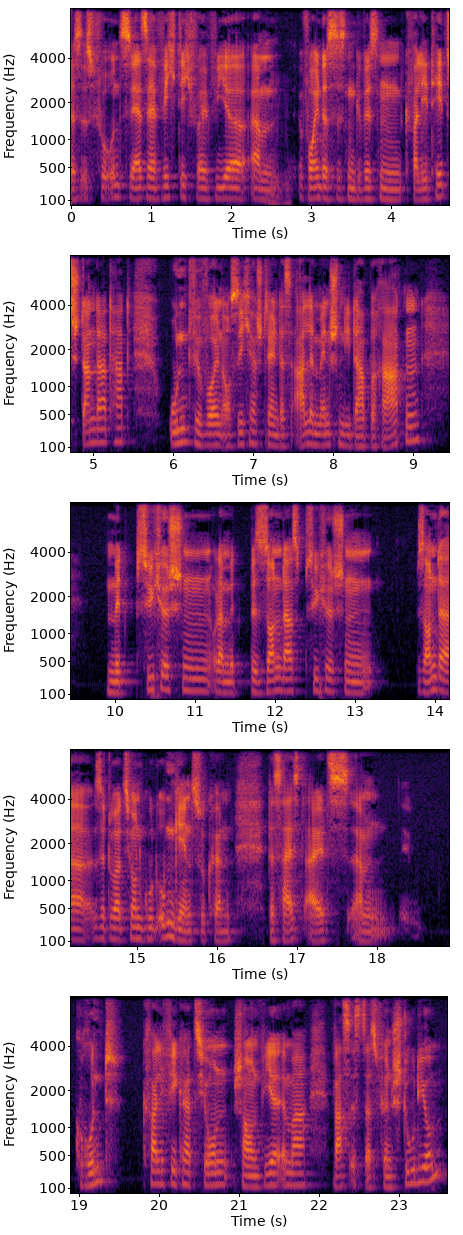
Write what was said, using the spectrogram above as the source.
Das ist für uns sehr, sehr wichtig, weil wir ähm, wollen, dass es einen gewissen Qualitätsstandard hat und wir wollen auch sicherstellen, dass alle Menschen, die da beraten, mit psychischen oder mit besonders psychischen Sondersituationen gut umgehen zu können. Das heißt, als ähm, Grundqualifikation schauen wir immer, was ist das für ein Studium?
